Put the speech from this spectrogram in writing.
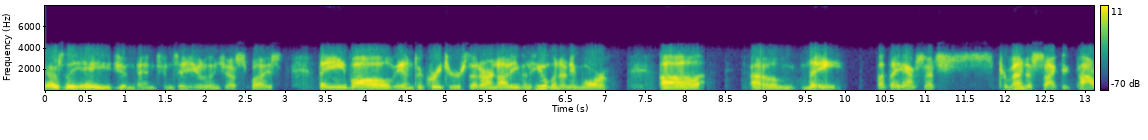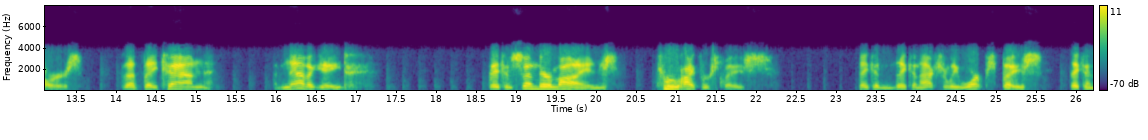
as they age and, and continue to ingest spice they evolve into creatures that are not even human anymore. Uh, um, they, but they have such tremendous psychic powers that they can navigate. They can send their minds through hyperspace. They can they can actually warp space. They can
